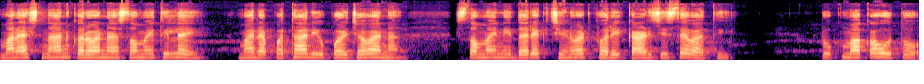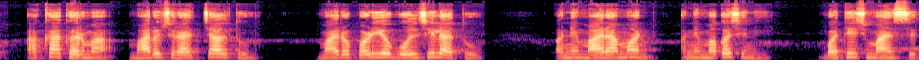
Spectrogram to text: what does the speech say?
મારા સ્નાન કરવાના સમયથી લઈ મારા પથારી ઉપર જવાના સમયની દરેક ઝીણવટ ફરી કાળજી સેવાતી ટૂંકમાં કહું તો, આખા ઘરમાં મારું જ રાજ ચાલતું. મારો પડ્યો બોલ ઝીલાતું અને મારા મન અને મગજની બધી જ માનસિક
